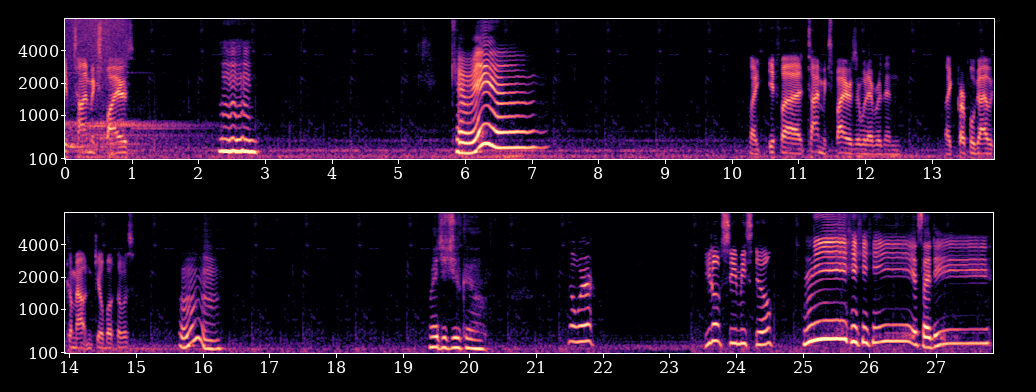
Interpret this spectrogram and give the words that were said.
if time expires. Come here. Like if uh, time expires or whatever, then like purple guy would come out and kill both of us. Hmm. Where did you go? Nowhere. You don't see me still. yes, I do.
